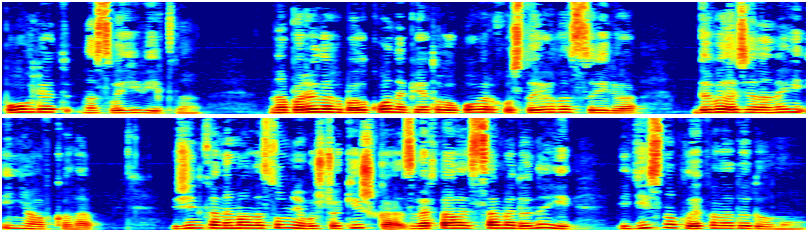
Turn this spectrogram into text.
погляд на свої вікна. На перилах балкона п'ятого поверху стояла Сильва, дивилася на неї і нявкала. Жінка не мала сумніву, що кішка зверталась саме до неї і дійсно кликала додому.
